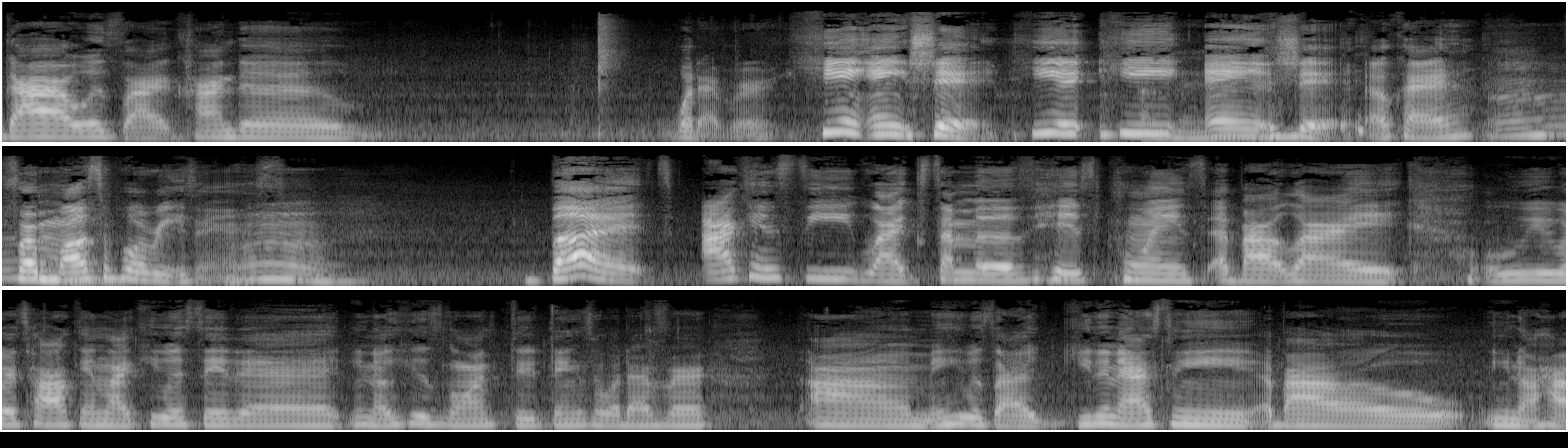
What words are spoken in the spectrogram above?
guy was like kind of whatever. He ain't shit. He he Okay. ain't shit, okay? For multiple reasons. But I can see like some of his points about like we were talking like he would say that, you know, he was going through things or whatever. Um, and he was like, You didn't ask me about, you know, how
